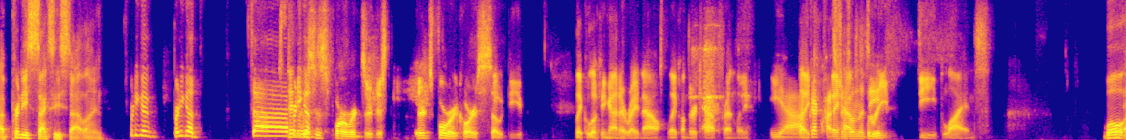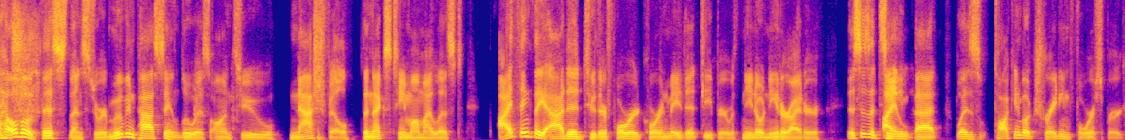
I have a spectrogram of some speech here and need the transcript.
A pretty sexy stat line. Pretty good. Pretty good. It's, uh, St. pretty good. Louis's forwards are just their forward core is so deep. Like looking at it right now, like on their CapFriendly. Yeah, Like I've got questions they have on the three D. deep lines. Well, how about this then, Stuart? Moving past St. Louis onto Nashville, the next team on my list. I think they added to their forward core and made it deeper with Nino Niederreiter. This is a team that was talking about trading Forsberg,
